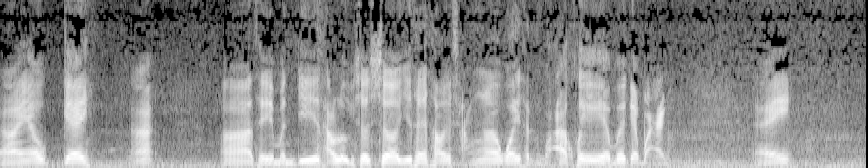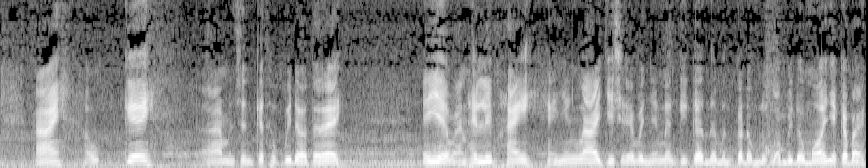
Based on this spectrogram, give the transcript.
rồi ok. Đó. À, thì mình chỉ thảo luận sơ sơ như thế thôi sẵn quay thành quả khoe với các bạn. Đấy. Rồi ok. À, mình xin kết thúc video tại đây. Nếu như bạn thấy clip hay hãy nhấn like chia sẻ và nhấn đăng ký kênh để mình có động lực làm video mới nha các bạn.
